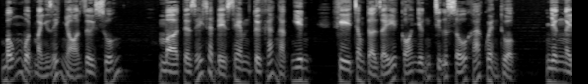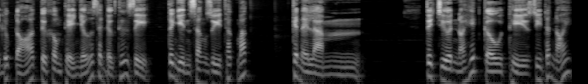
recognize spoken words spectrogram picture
bỗng một mảnh giấy nhỏ rơi xuống, Mở tờ giấy ra để xem tôi khá ngạc nhiên khi trong tờ giấy có những chữ số khá quen thuộc. Nhưng ngay lúc đó tôi không thể nhớ ra được thứ gì. Tôi nhìn sang Duy thắc mắc. Cái này làm... Tôi chưa nói hết câu thì Duy đã nói.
